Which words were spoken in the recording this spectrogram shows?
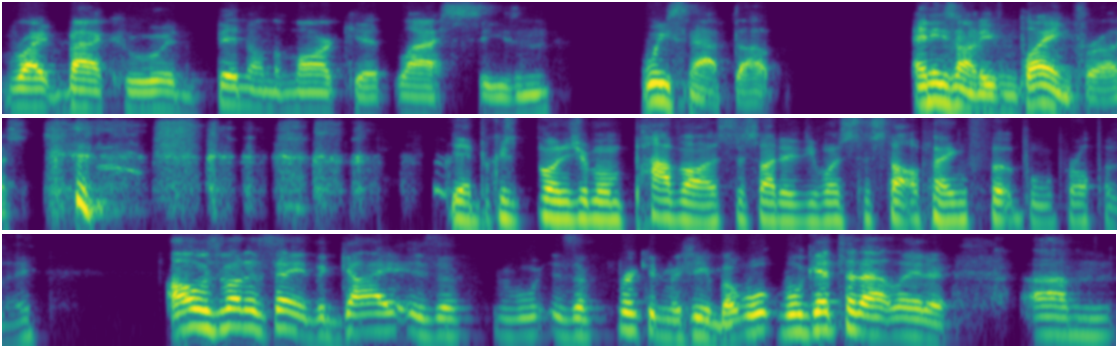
right back who had been on the market last season, we snapped up, and he's not even playing for us. yeah, because Benjamin Pavard decided he wants to start playing football properly. I was about to say the guy is a is a freaking machine, but we'll we'll get to that later. Um,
